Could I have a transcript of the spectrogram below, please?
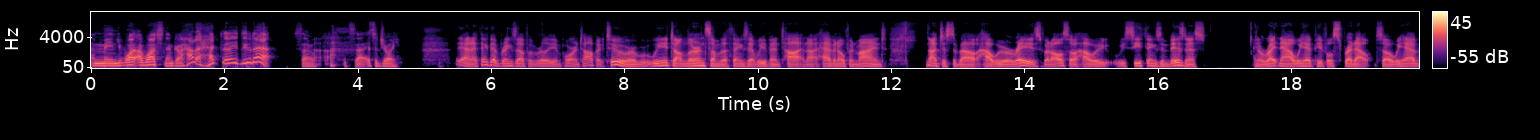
i mean you i watched them go how the heck do they do that so it's uh, it's a joy. Yeah, and I think that brings up a really important topic too, where we need to unlearn some of the things that we've been taught and have an open mind, not just about how we were raised, but also how we, we see things in business. You know, right now we have people spread out. So we have,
